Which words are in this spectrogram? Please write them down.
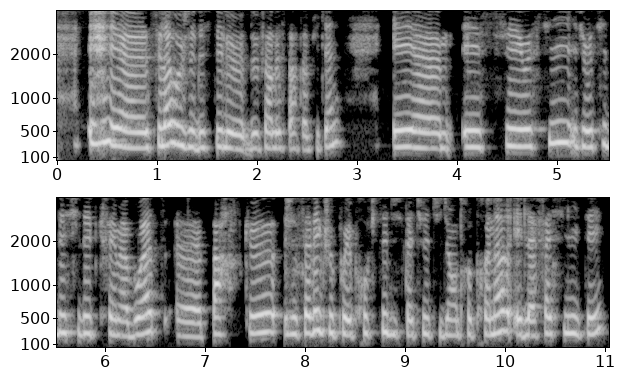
Et c'est là où j'ai décidé de faire le Startup Weekend. Et, et c'est aussi, j'ai aussi décidé de créer ma boîte parce que je savais que je pouvais profiter du statut étudiant entrepreneur et de la facilité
